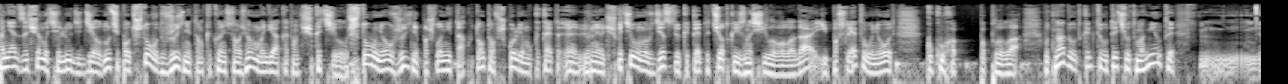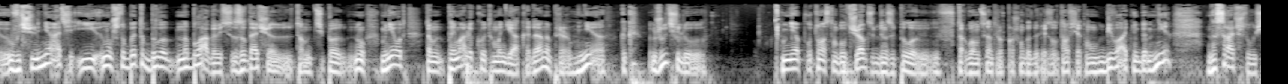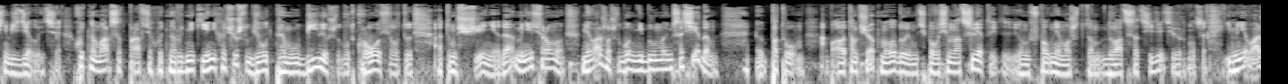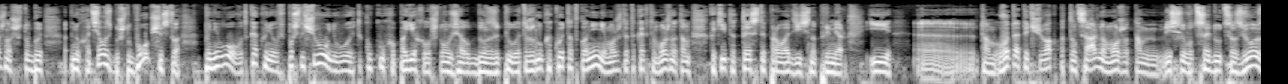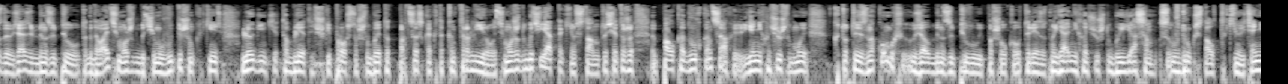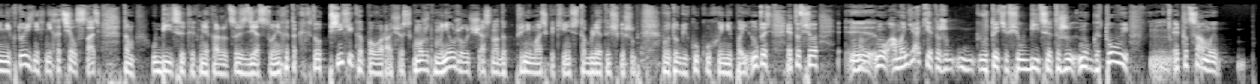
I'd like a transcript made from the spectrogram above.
понять, зачем эти люди делают. Ну, типа, вот что вот в жизни там какой-нибудь, там, возьмем маньяка, там, Чикатило, вот что у него в жизни пошло не так. Вот он там в школе ему какая-то, э, вернее, Чикатило ему в детстве какая-то тетка изнасиловала, да, и после этого у него вот кукуха поплыла. Вот надо вот как-то вот эти вот моменты вычленять, и, ну, чтобы это было на благо, ведь задача, там, типа, ну, мне вот, там, поймали какой-то маньяка, да, например, мне, как жителю мне, вот у нас там был чувак с бензопилой в торговом центре в прошлом году резал, там все там убивать, не убивать. Мне насрать, что вы с ним сделаете. Хоть на Марс отправьте, хоть на рудники. Я не хочу, чтобы его вот прямо убили, чтобы вот кровь, вот отмщение, да. Мне все равно. Мне важно, чтобы он не был моим соседом э, потом. А, а там чувак молодой, ему типа 18 лет, и он вполне может там 20 отсидеть и вернуться. И мне важно, чтобы, ну, хотелось бы, чтобы общество поняло, вот как у него, после чего у него эта кукуха поехала, что он взял бензопилу бензопилу. Это же ну какое-то отклонение, может это как-то можно там какие-то тесты проводить, например, и там, вот этот чувак потенциально может там, если вот сойдутся звезды, взять бензопилу, так давайте, может быть, ему выпишем какие-нибудь легенькие таблеточки просто, чтобы этот процесс как-то контролировать. Может быть, я таким стану. То есть это же палка о двух концах. Я не хочу, чтобы мы, кто-то из знакомых взял бензопилу и пошел кого-то резать, но я не хочу, чтобы я сам вдруг стал таким. Ведь они, никто из них не хотел стать там убийцей, как мне кажется, с детства. У них это как-то вот психика поворачивается. Может, мне уже вот сейчас надо принимать какие-нибудь таблеточки, чтобы в итоге кукуха не поедет. Ну, то есть это все, э, ну, а маньяки, это же вот эти все убийцы, это же, ну, готовый этот самый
